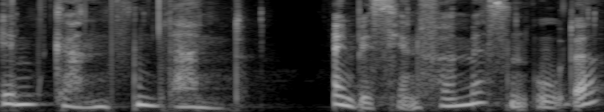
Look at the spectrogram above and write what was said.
im ganzen Land. Ein bisschen vermessen, oder?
